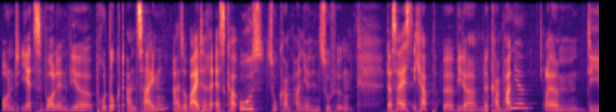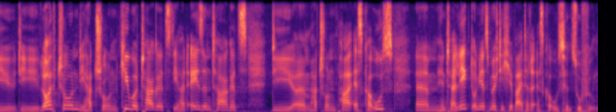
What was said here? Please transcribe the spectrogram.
Und jetzt wollen wir Produktanzeigen, also weitere SKUs zu Kampagnen hinzufügen. Das heißt, ich habe äh, wieder eine Kampagne, ähm, die, die läuft schon, die hat schon Keyword-Targets, die hat ASIN-Targets, die ähm, hat schon ein paar SKUs ähm, hinterlegt und jetzt möchte ich hier weitere SKUs hinzufügen.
